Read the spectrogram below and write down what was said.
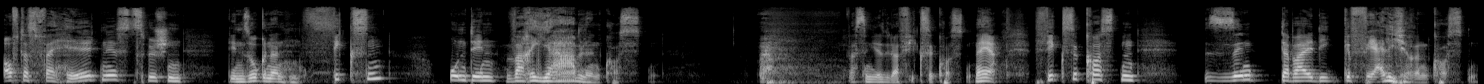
auf das Verhältnis zwischen den sogenannten fixen und den variablen Kosten. Was sind jetzt wieder fixe Kosten? Naja, fixe Kosten sind dabei die gefährlicheren Kosten.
